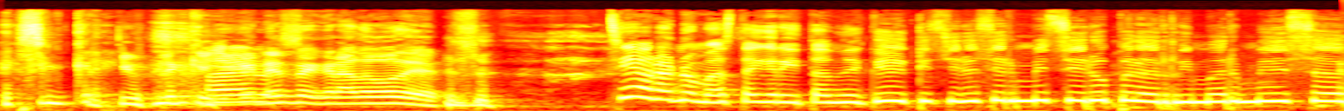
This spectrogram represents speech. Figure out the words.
es increíble que Ahora lleguen a ese grado de. Sí, ahora nomás te gritan de que quisiera ser mesero para rimar mesas.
